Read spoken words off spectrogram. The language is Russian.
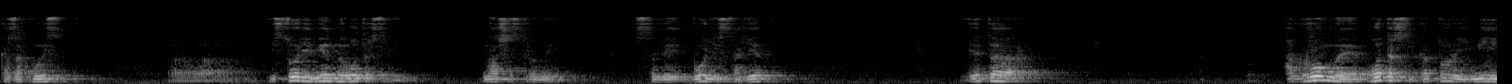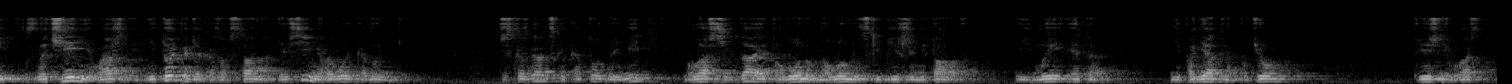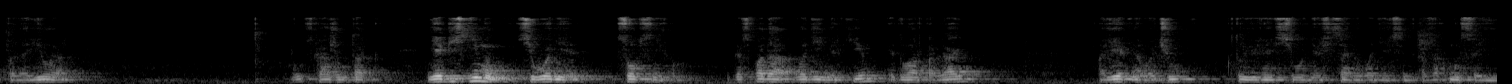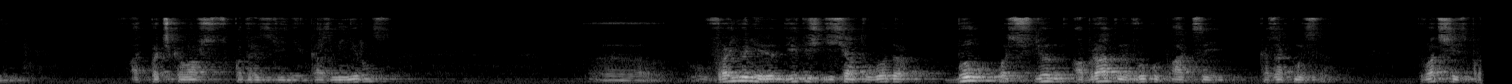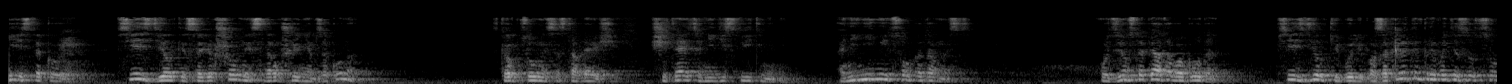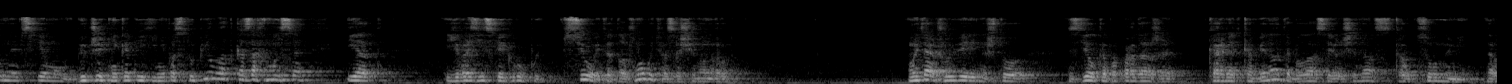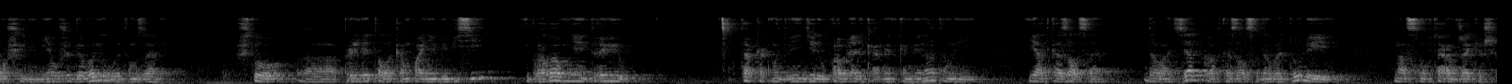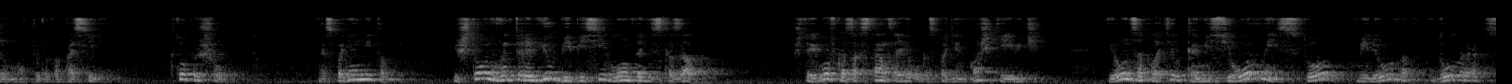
Казахмыс. Э, История медной отрасли нашей страны составляет более 100 лет. Это огромная отрасль, которая имеет значение важное не только для Казахстана, а для всей мировой экономики. Жесказганская катода иметь была всегда эталоном на лондонской бирже металлов. И мы это непонятным путем прежняя власть подарила, ну, скажем так, необъяснимым сегодня собственникам. Господа Владимир Ким, Эдуард Агай, Олег Новачук, кто является сегодня официальным владельцем Казахмыса и отпочковавшись в подразделении Казминерлс. Э, в районе 2010 года был осуществлен обратный выкуп акций Казахмыса. 26%. Есть такое. Все сделки, совершенные с нарушением закона, с коррупционной составляющей, считаются недействительными. Они не имеют срока давности. Вот с 95 -го года все сделки были по закрытым приватизационным схемам, в бюджет ни копейки не поступило от Казахмыса и от Евразийской группы. Все это должно быть возвращено народу. Мы также уверены, что сделка по продаже Кармет комбината была совершена с коррупционными нарушениями. Я уже говорил в этом зале, что э, прилетала компания BBC и брала у меня интервью. Так как мы две недели управляли Кармет комбинатом, и я отказался давать взятку, отказался давать долю, и нас с Мухтаром Джакершевым оттуда попросили. Кто пришел? Господин Митл. И что он в интервью BBC в Лондоне сказал? Что его в Казахстан завел господин Машкевич, и он заплатил комиссионный 100 миллионов долларов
